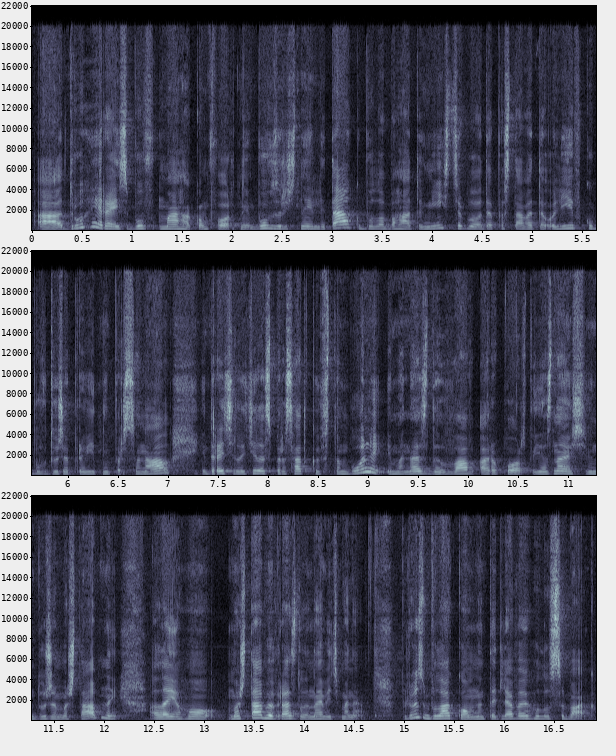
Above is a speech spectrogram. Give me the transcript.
А другий рейс був мега комфортний. Був зручний літак, було багато місця, було де поставити олівку, був дуже привітний персонал. І, до речі, летіли з пересадкою в Стамбулі, і мене здивував аеропорт. Я знаю, що він дуже масштабний, але його масштаби вразили навіть мене. Плюс була комната для вигулу собак.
